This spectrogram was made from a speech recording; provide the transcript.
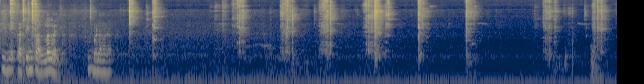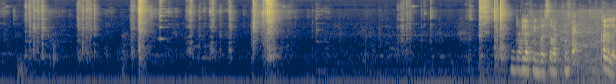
ये कटिंग ಹೀಗೆ ಕಟ್ಟಿಂಗ್ ಕಲ್ಲಗ್ರೈತೆ बड़ा बड़ा ఇలా ఫింగర్స్ పట్టుకుంటే కదలై.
